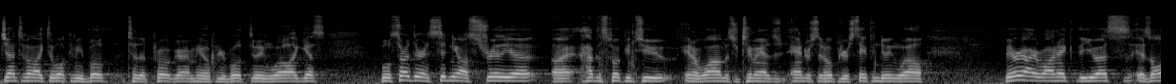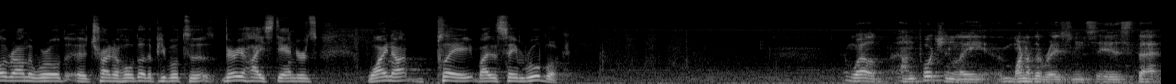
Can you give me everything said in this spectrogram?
Gentlemen, I'd like to welcome you both to the program. I hope you're both doing well. I guess we'll start there in Sydney, Australia. I uh, haven't spoken to you in a while, Mr. Tim Anderson. Hope you're safe and doing well. Very ironic, the U.S. is all around the world uh, trying to hold other people to very high standards. Why not play by the same rule book? Well, unfortunately, one of the reasons is that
